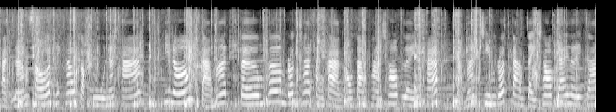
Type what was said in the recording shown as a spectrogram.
ผัดน้ำซอสให้เข้ากับปูนะคะ พี่น้องสามารถเติมเพิ่มรสชาติต่างๆ เอาตามความชอบเลยนะคะามารถชิมรสตามใจชอบได้เลยจ้า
